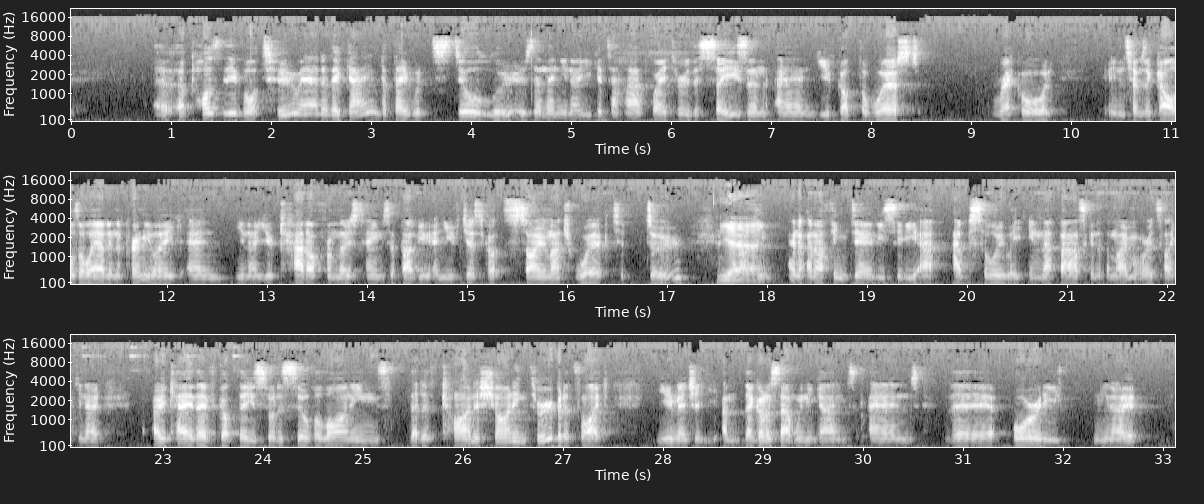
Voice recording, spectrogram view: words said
a, a positive or two out of a game, but they would still lose. And then, you know, you get to halfway through the season and you've got the worst record in terms of goals allowed in the Premier League, and, you know, you're cut off from those teams above you, and you've just got so much work to do. And Yeah. I think, and, and I think Dandy City are absolutely in that basket at the moment where it's like, you know, okay, they've got these sort of silver linings that are kind of shining through, but it's like, you mentioned um, they've got to start winning games, and they're already, you know,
